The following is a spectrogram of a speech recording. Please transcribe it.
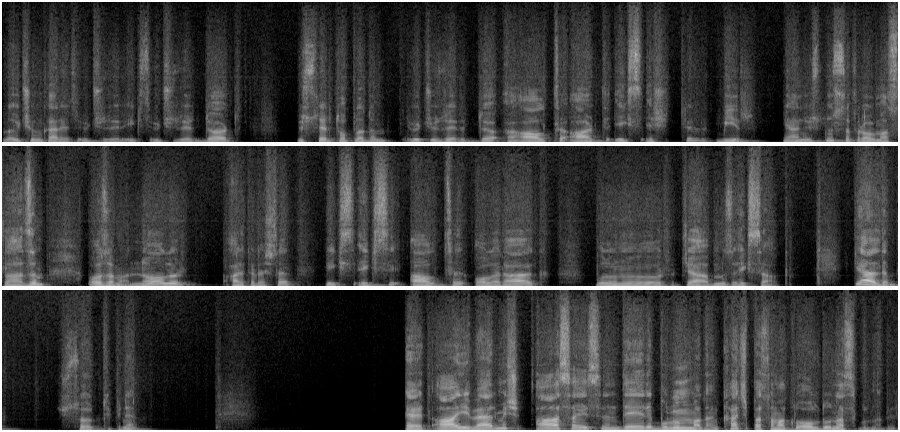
Bu da 3'ün karesi 3 üzeri x 3 üzeri 4. Üstleri topladım. 3 üzeri 4, 6 artı x eşittir 1. Yani üstün 0 olması lazım. O zaman ne olur arkadaşlar? x eksi 6 olarak bulunur. Cevabımız eksi 6. Geldim şu soru tipine. Evet A'yı vermiş. A sayısının değeri bulunmadan kaç basamaklı olduğu nasıl bulunabilir?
